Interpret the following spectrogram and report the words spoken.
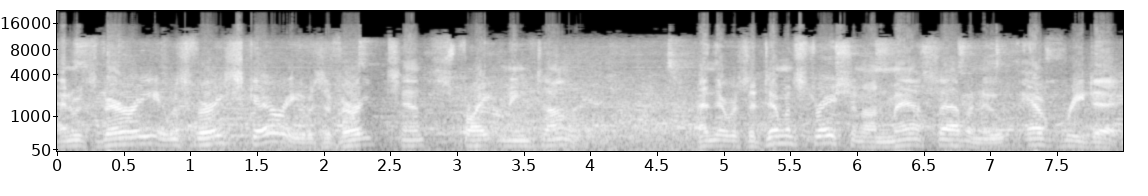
And it was very it was very scary. It was a very tense frightening time. And there was a demonstration on Mass Avenue every day.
